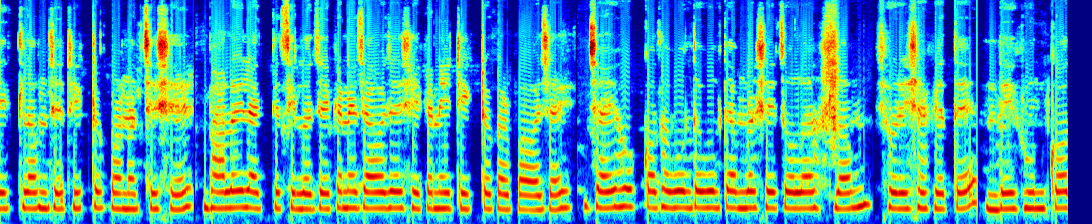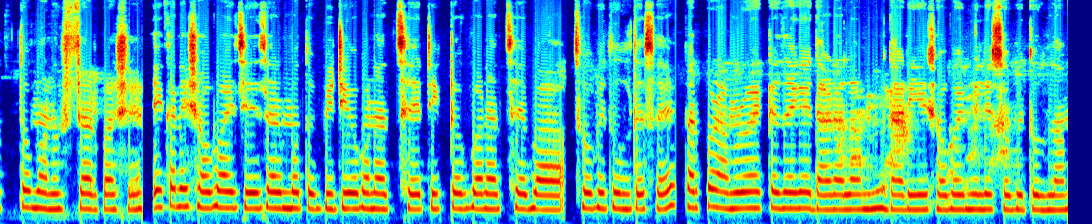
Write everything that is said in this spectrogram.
দেখলাম যে টিকটক বানাচ্ছে সে। ভালোই লাগতেছিল, যেখানে যাওয়া যায় সেখানেই টিকটক আর পাওয়া যায়। যাই হোক, কথা বলতে বলতে আমরা সে চলে আসলাম সরিষা খেতে দেখুন কত মানুষ চারপাশে। এখানে সবাই যে যার মতো ভিডিও বানাচ্ছে, টিকটক বানাচ্ছে বা ছবি তুলতেছে। তারপর আমরাও একটা জায়গায় দাঁড়ালাম, দাঁড়িয়ে সবাই মিলে ছবি তুললাম,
